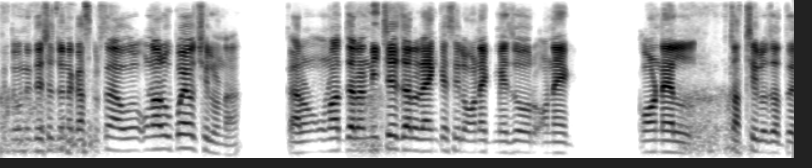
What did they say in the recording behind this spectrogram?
কিন্তু উনি দেশের জন্য কাজ করছেন। ওনার উপায়ও ছিল না। কারণ ওনার যারা নিচে, যারা র্যাঙ্কে ছিল, অনেক মেজর অনেক কর্নেল চাচ্ছিল যাতে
